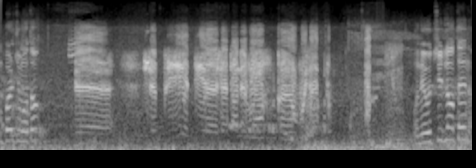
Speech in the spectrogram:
Jean-Paul, tu m'entends? Euh, je plie et puis euh, j'attends de voir quand vous êtes. On est au-dessus de l'antenne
